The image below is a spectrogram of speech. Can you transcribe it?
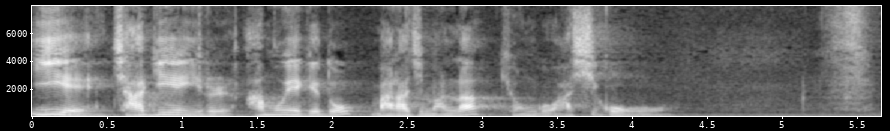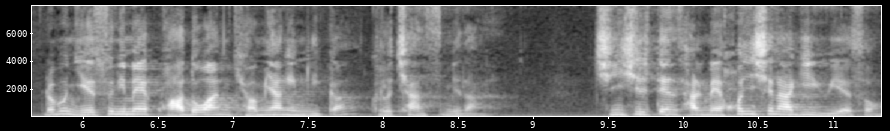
이에 자기의 일을 아무에게도 말하지 말라 경고하시고 여러분 예수님의 과도한 겸양입니까? 그렇지 않습니다. 진실된 삶에 헌신하기 위해서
